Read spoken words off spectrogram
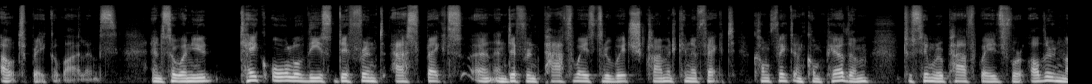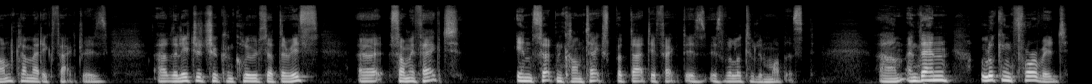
outbreak of violence. And so when you take all of these different aspects and, and, different pathways through which climate can affect conflict and compare them to similar pathways for other non climatic factors, uh, the literature concludes that there is uh, some effect in certain contexts, but that effect is, is relatively modest. Um, and then looking forward,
